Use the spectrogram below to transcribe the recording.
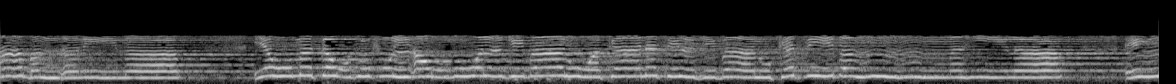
وعذابا أليما. يوم ترجف الأرض والجبال وكانت الجبال كثيبا مهيلا. إنا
